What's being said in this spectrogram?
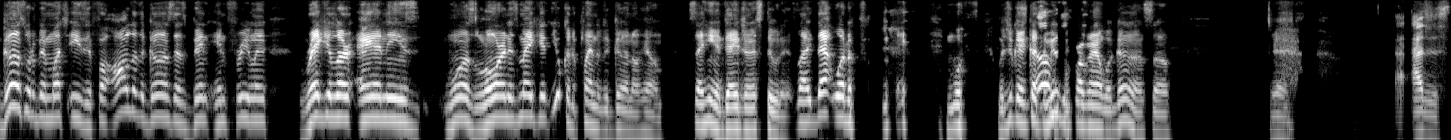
guns would have been much easier for all of the guns that's been in Freeland, regular and these ones Lauren is making, you could have planted a gun on him. Say he endangering students. Like that would have more but you can't cut the music program with guns. So yeah. I, just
